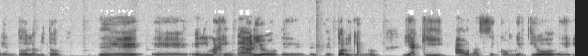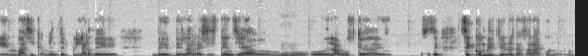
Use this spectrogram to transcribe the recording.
en todo el ámbito de eh, el imaginario de, de- de Tolkien, ¿no? Y aquí ahora se convirtió eh, en básicamente el pilar de, la resistencia o, Ujú. o- o de la búsqueda. de- o sea, se, se convirtió en nuestra Sarah Connor, ¿no?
